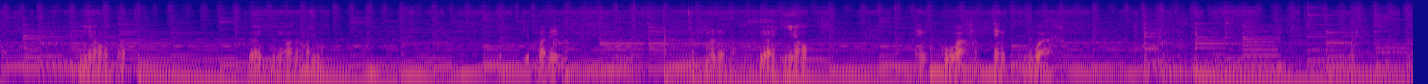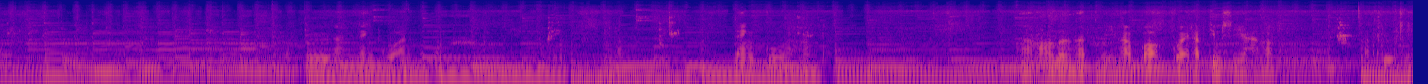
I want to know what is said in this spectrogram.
ครับเหี่ยวครับเพื่อเหี่ยวนะครับเนาะเก็บมาเลยครับ เก็บมาเลยครับเพื่อเหี่ยว แตงกัวครับแตงกัวคือร้นแตงกวนะครับ ตงกัวครับถ้าเขามาเบิ้งครับนี่ครับกอกล้วยทับทิมสยามครับครับอยู่ที่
